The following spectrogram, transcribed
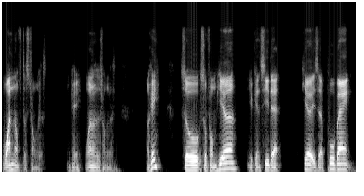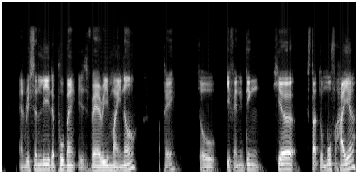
One of the strongest. Okay, one of the strongest. Okay, so so from here you can see that here is a pullback, and recently the pullback is very minor. Okay, so if anything here start to move higher,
